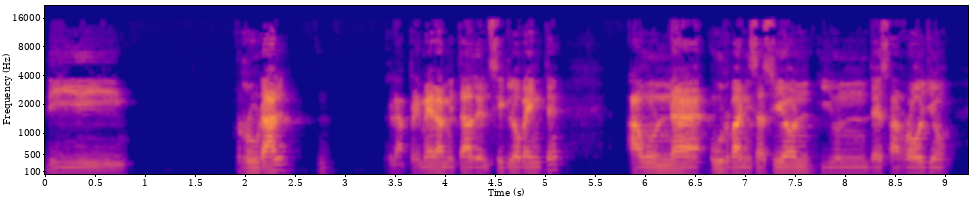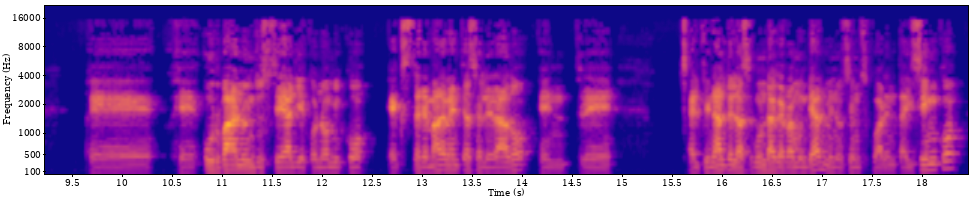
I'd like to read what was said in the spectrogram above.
y rural, la primera mitad del siglo XX, a una urbanización y un desarrollo eh, eh, urbano, industrial y económico extremadamente acelerado entre el final de la Segunda Guerra Mundial, 1945,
